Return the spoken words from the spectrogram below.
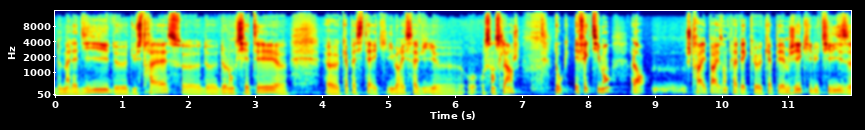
de maladie, de, du stress, de, de l'anxiété, capacité à équilibrer sa vie au, au sens large. Donc effectivement, alors je travaille par exemple avec KPMG qui l'utilise,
